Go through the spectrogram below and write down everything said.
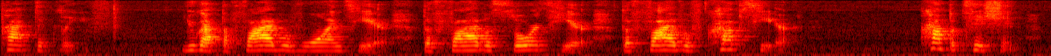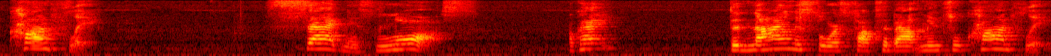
practically. You got the Five of Wands here, the Five of Swords here, the Five of Cups here. Competition, conflict, sadness, loss, okay? The Nine of Swords talks about mental conflict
